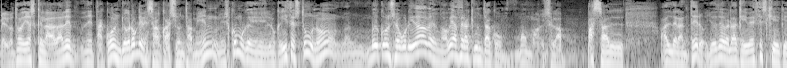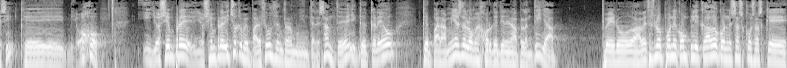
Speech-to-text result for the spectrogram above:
el otro día es que la da de, de, tacón. Yo creo que en esa ocasión también es como que lo que dices tú, ¿no? Voy con seguridad, venga, voy a hacer aquí un tacón. y se la pasa al al delantero. Yo de verdad que hay veces que, que sí, que ojo, y yo siempre yo siempre he dicho que me parece un central muy interesante ¿eh? y que creo que para mí es de lo mejor que tiene la plantilla, pero a veces lo pone complicado con esas cosas que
